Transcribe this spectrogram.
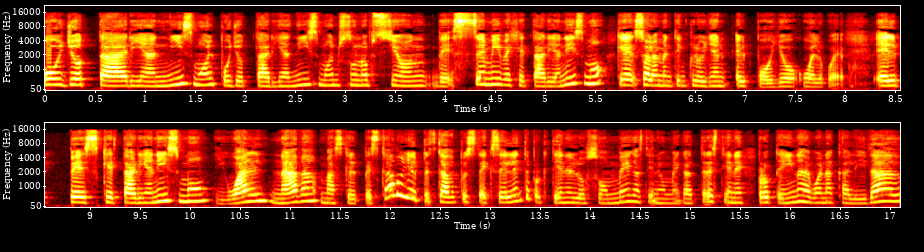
pollotarianismo. El pollotarianismo es una opción de semi-vegetarianismo que solamente incluyen el pollo o el huevo. El pesquetarianismo, igual, nada más que el pescado y el pescado pues está excelente porque tiene los omegas, tiene omega 3, tiene proteína de buena calidad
